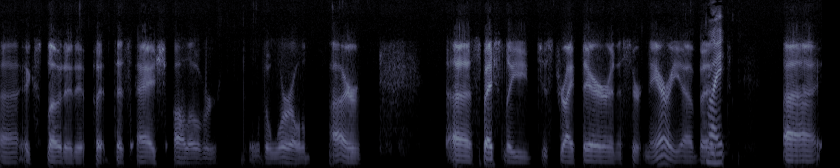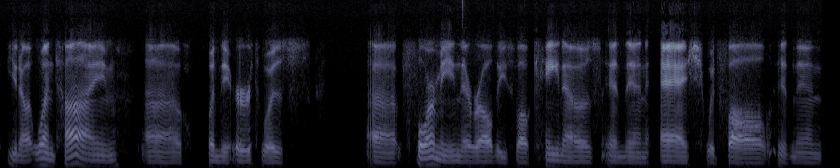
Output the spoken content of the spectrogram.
uh, exploded, it put this ash all over the world, or uh, especially just right there in a certain area. But right. uh, you know, at one time uh, when the Earth was uh, forming, there were all these volcanoes, and then ash would fall, and then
